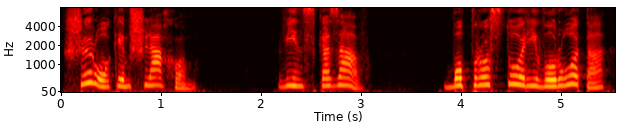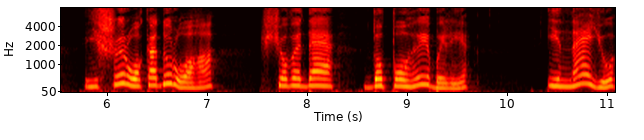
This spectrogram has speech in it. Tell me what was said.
широким шляхом? Він сказав: бо просторі ворота і широка дорога, що веде до погибелі, і нею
